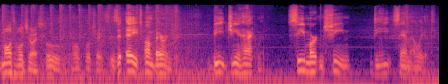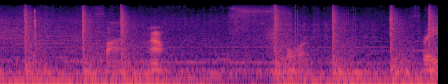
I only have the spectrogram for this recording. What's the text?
Multiple choice. Ooh, multiple choice. Is it A. Tom Berenger, B. Gene Hackman, C. Martin Sheen, D. Sam Elliott? Three,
